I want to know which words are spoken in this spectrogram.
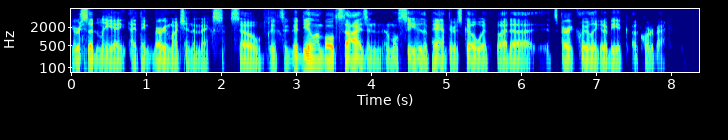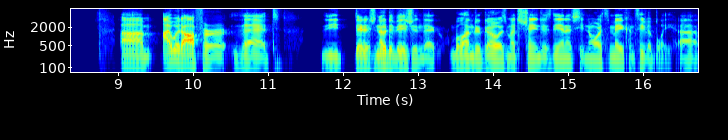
you're suddenly, I, I, think, very much in the mix. So it's a good deal on both sides, and, and we'll see who the Panthers go with. But uh, it's very clearly going to be a, a quarterback. Um, I would offer that the there's no division that will undergo as much change as the NFC North may conceivably uh,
